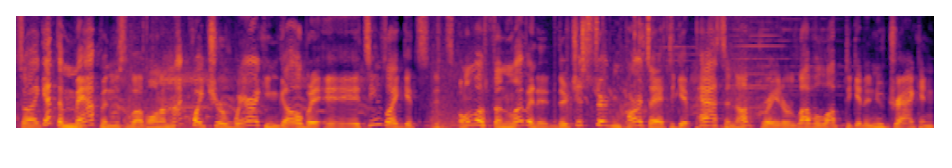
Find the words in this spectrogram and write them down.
So I got the map in this level, and I'm not quite sure where I can go, but it, it, seems like it's it's almost unlimited. There's just certain parts I have to get past and upgrade or level up to get a new dragon,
